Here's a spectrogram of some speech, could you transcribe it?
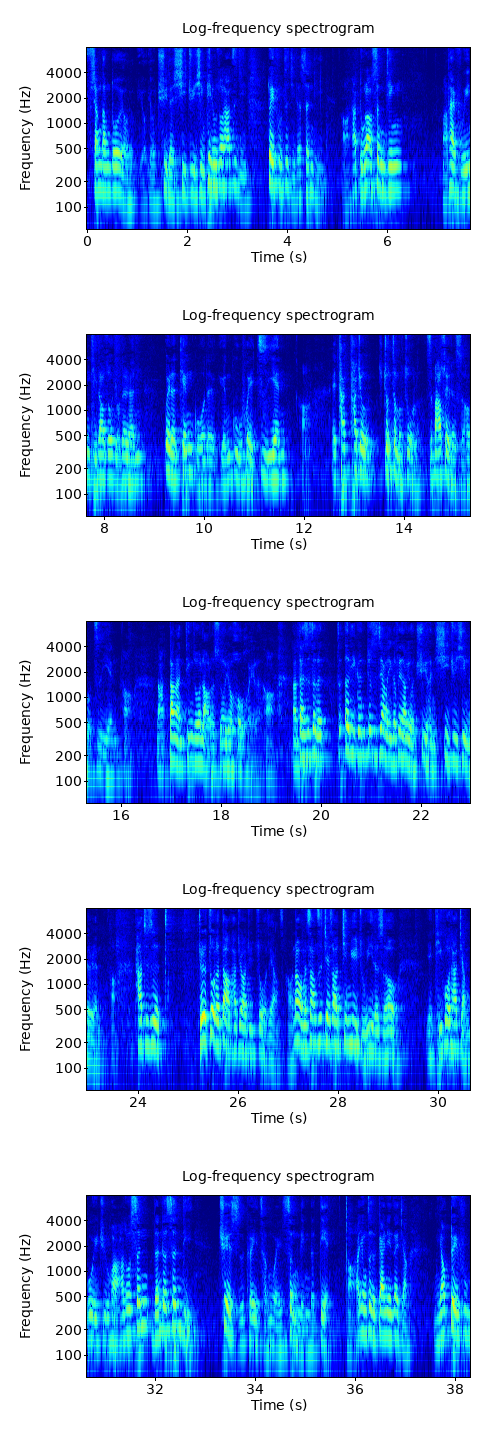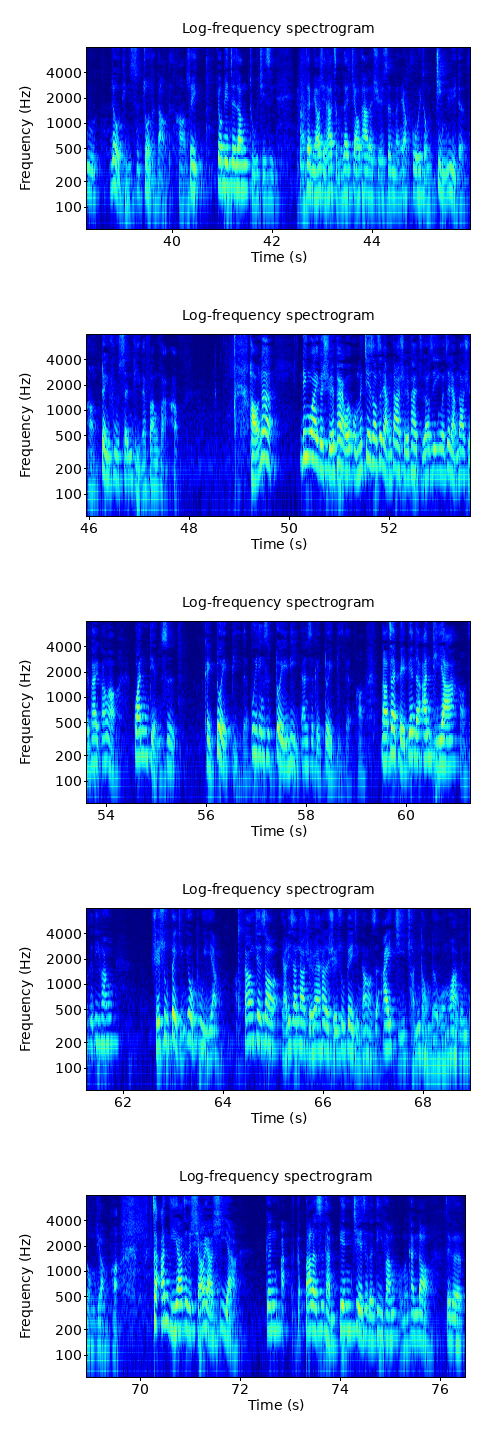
相当多有有有趣的戏剧性，譬如说他自己对付自己的身体，啊，他读到圣经。马太福音提到说，有的人为了天国的缘故会自阉啊，哎，他他就就这么做了。十八岁的时候自阉哈，那当然听说老的时候又后悔了哈。那但是这个这厄利根就是这样一个非常有趣、很戏剧性的人啊，他就是觉得做得到，他就要去做这样子。好，那我们上次介绍禁欲主义的时候，也提过他讲过一句话，他说身人的身体确实可以成为圣灵的殿。啊，用这个概念在讲，你要对付肉体是做得到的，哈。所以右边这张图其实啊，在描写他怎么在教他的学生们要过一种禁欲的，哈，对付身体的方法，哈。好，那另外一个学派，我我们介绍这两大学派，主要是因为这两大学派刚好观点是可以对比的，不一定是对立，但是可以对比的，哈。那在北边的安提阿，哈，这个地方学术背景又不一样。刚刚介绍亚历山大学派，它的学术背景刚好是埃及传统的文化跟宗教。啊，在安提亚这个小亚细亚跟巴勒斯坦边界这个地方，我们看到这个，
